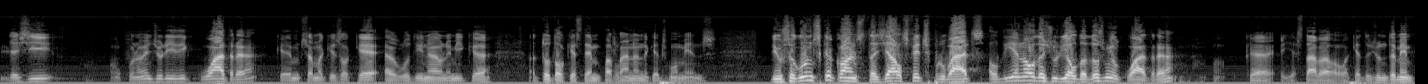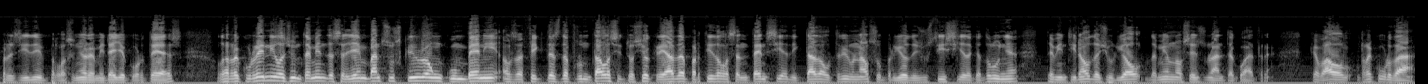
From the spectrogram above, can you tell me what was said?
llegir el fonament jurídic 4, que em sembla que és el que aglutina una mica tot el que estem parlant en aquests moments. Diu, segons que consta ja els fets provats, el dia 9 de juliol de 2004, que hi estava aquest Ajuntament presidit per la senyora Mireia Cortés, la recurrent i l'Ajuntament de Sallent van subscriure un conveni als efectes d'afrontar la situació creada a partir de la sentència dictada al Tribunal Superior de Justícia de Catalunya de 29 de juliol de 1994, que val recordar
